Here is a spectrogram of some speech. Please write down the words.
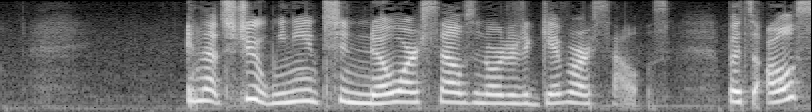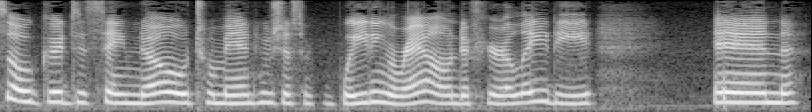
And that's true. We need to know ourselves in order to give ourselves. But it's also good to say no to a man who's just waiting around if you're a lady and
